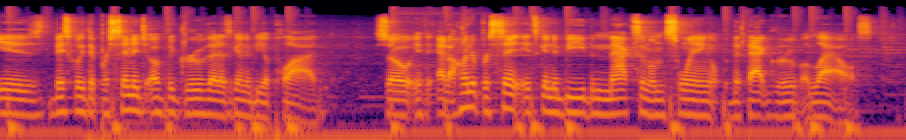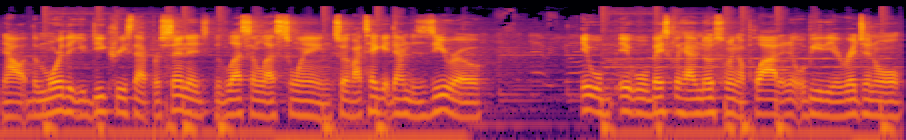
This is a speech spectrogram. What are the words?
is basically the percentage of the groove that is going to be applied. So if at 100%, it's going to be the maximum swing that that groove allows. Now, the more that you decrease that percentage, the less and less swing. So if I take it down to zero, it will it will basically have no swing applied, and it will be the original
